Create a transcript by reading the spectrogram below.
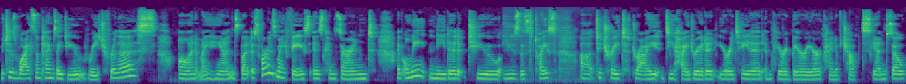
which is why sometimes I do reach for this on my hands. But as far as my face is concerned, I've only needed to use this twice uh, to treat dry, dehydrated, irritated, impaired barrier, kind of chapped skin. So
